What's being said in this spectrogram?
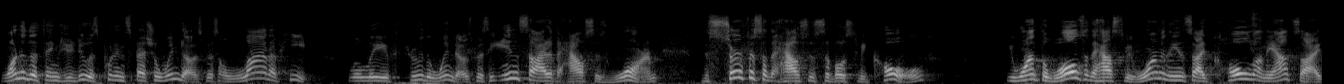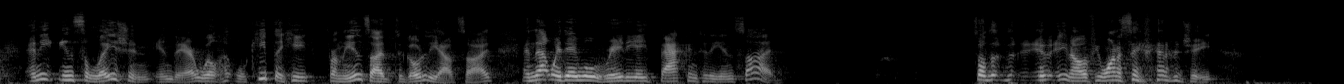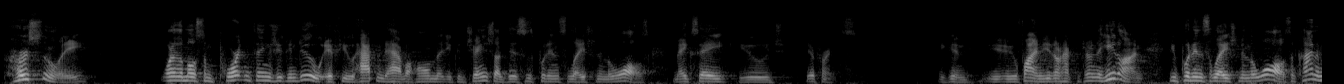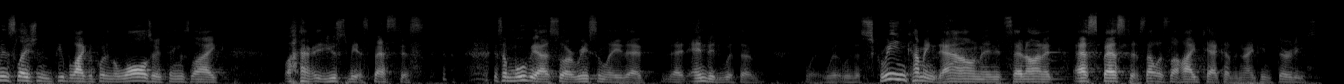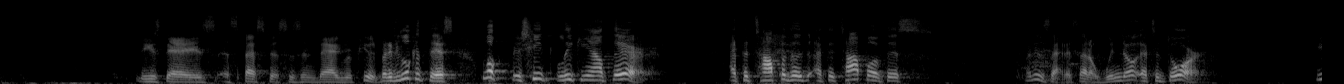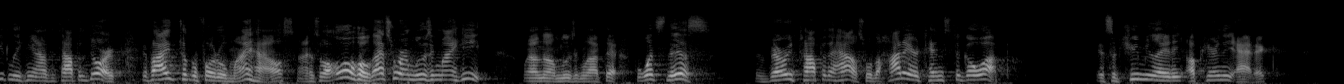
one of the things you do is put in special windows because a lot of heat will leave through the windows because the inside of the house is warm. The surface of the house is supposed to be cold. You want the walls of the house to be warm on the inside, cold on the outside. Any insulation in there will, will keep the heat from the inside to go to the outside, and that way they will radiate back into the inside. So, the, the, you know, if you want to save energy, personally, one of the most important things you can do if you happen to have a home that you can change like this is put insulation in the walls. Makes a huge difference. You can you find you don't have to turn the heat on if you put insulation in the walls. The kind of insulation people like to put in the walls are things like, well, it used to be asbestos. There's a movie I saw recently that, that ended with a, with, with a screen coming down and it said on it, asbestos. That was the high tech of the 1930s. These days, asbestos is in bad repute. But if you look at this, look, there's heat leaking out there. At the top of, the, at the top of this, what is that? Is that a window? That's a door heat leaking out the top of the door. If I took a photo of my house and I saw, oh, that's where I'm losing my heat. Well, no, I'm losing a lot there. But what's this? The very top of the house. Well, the hot air tends to go up. It's accumulating up here in the attic,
